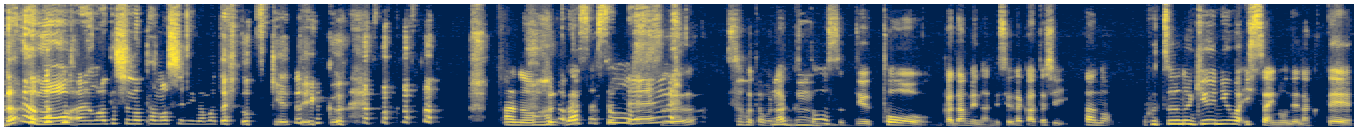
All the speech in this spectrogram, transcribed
ダメなの？あれ私の楽しみがまた一つ消えていく。あのべラクトース。そう多分ラクトースっていう糖がダメなんですよ。だから私あの普通の牛乳は一切飲んでなくて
